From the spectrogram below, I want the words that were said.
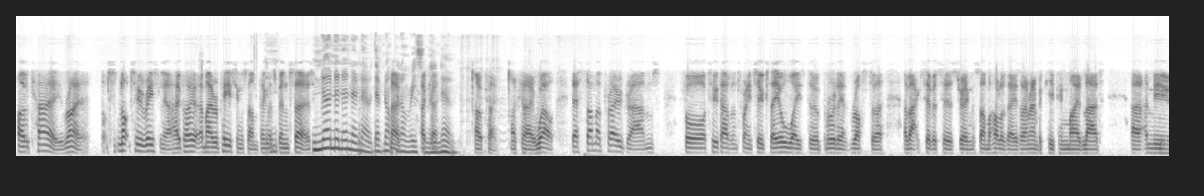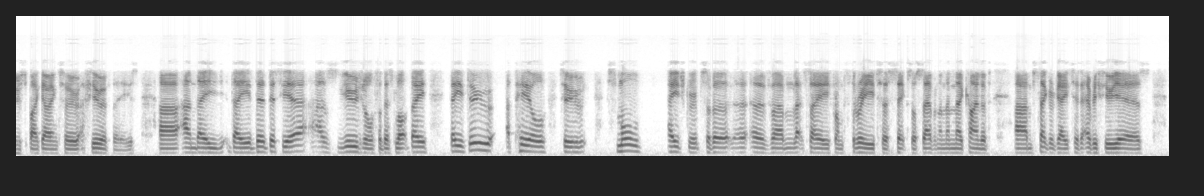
Okay, right. Not, not too recently, I hope. Am I repeating something that's been said? No, no, no, no, no. They've not no. been on recently, okay. no. Okay, okay. Well, their summer programs for 2022 because they always do a brilliant roster of activities during the summer holidays. I remember keeping my lad uh, amused by going to a few of these. Uh, and they, they, they, this year, as usual for this lot, they, they do appeal to small age groups of, uh, of um, let's say, from three to six or seven, and then they're kind of um, segregated every few years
